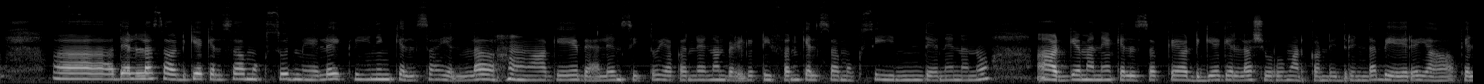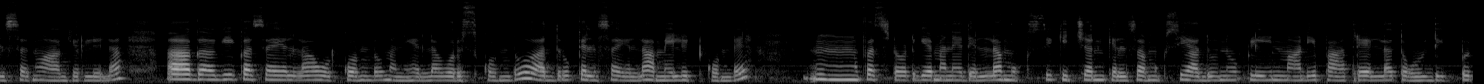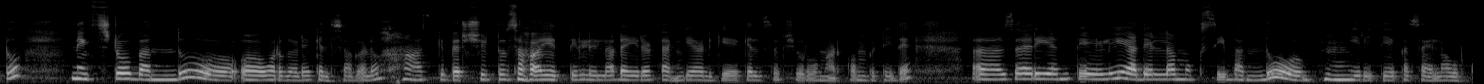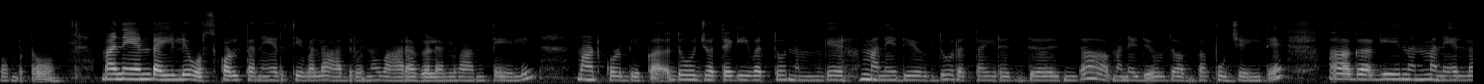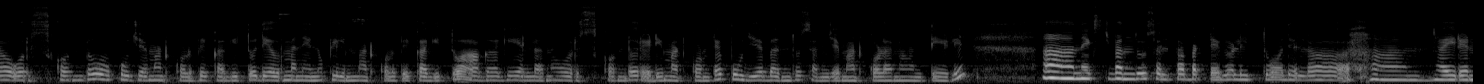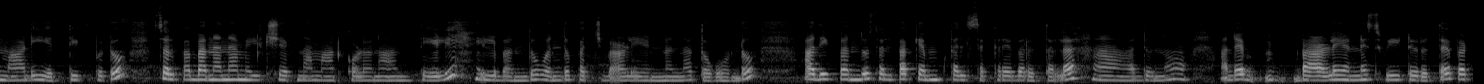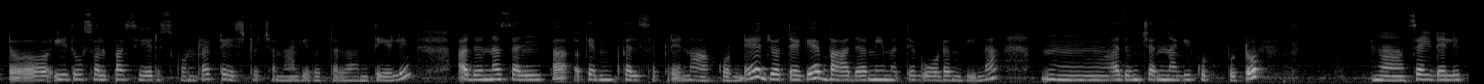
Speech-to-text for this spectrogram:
ಅದೆಲ್ಲ ಸಹ ಅಡುಗೆ ಕೆಲಸ ಮುಗಿಸಿದ ಮೇಲೆ ಕ್ಲೀನಿಂಗ್ ಕೆಲಸ ಎಲ್ಲ ಹಾಗೇ ಬ್ಯಾಲೆನ್ಸ್ ಇತ್ತು. ಯಾಕಂದರೆ ನಾನು ಬೆಳಗ್ಗೆ ಟಿಫನ್ ಕೆಲಸ ಮುಗಿಸಿ ಹಿಂದೆನೇ ನಾನು ಅಡುಗೆ ಮನೆ ಕೆಲಸಕ್ಕೆ ಅಡುಗೆಗೆಲ್ಲ ಶುರು ಮಾಡ್ಕೊಂಡಿದ್ರಿಂದ ಬೇರೆ ಯಾವ ಕೆಲಸನೂ ಆಗಿರಲಿಲ್ಲ. ಹಾಗಾಗಿ ಕಸ ಎಲ್ಲ ಹೊಡ್ಕೊಂಡು ಮನೆಯೆಲ್ಲ ಒರೆಸ್ಕೊಂಡು ಅದ್ರ ಕೆಲಸ ಎಲ್ಲ ಆಮೇಲೆ ಇಟ್ಕೊಂಡೆ ಫಸ್ಟ್ ಒಟ್ಟಿಗೆ ಮನೆಯದೆಲ್ಲ ಮುಗಿಸಿ ಕಿಚನ್ ಕೆಲಸ ಮುಗಿಸಿ ಅದನ್ನು ಕ್ಲೀನ್ ಮಾಡಿ, ಪಾತ್ರೆ ಎಲ್ಲ ತೊಳೆದಿಟ್ಬಿಟ್ಟು ನೆಕ್ಸ್ಟು ಬಂದು ಹೊರಗಡೆ ಕೆಲಸಗಳು. ಹಾಸಿಗೆ ಬೆಡ್ಶೀಟು ಸಹ ಎತ್ತಿರಲಿಲ್ಲ ಡೈರೆಕ್ಟ್ ಹಂಗೆ ಅಡುಗೆ ಕೆಲಸಕ್ಕೆ ಶುರು ಮಾಡ್ಕೊಂಬಿಟ್ಟಿದೆ. ಸರಿ ಅಂತೇಳಿ ಅದೆಲ್ಲ ಮುಗಿಸಿ ಬಂದು ಈ ರೀತಿ ಕಸ ಎಲ್ಲ ಹುಡ್ಕೊಂಬಿಟ್ಟು ಮನೆಯನ್ನು ಡೈಲಿ ಒರೆಸ್ಕೊಳ್ತಾನೆ ಇರ್ತೀವಲ್ಲ ಆದ್ರೂ ವಾರಗಳಲ್ವ ಅಂತೇಳಿ. ಮಾಡ್ಕೊಳ್ಬೇಕು. ಅದು ಜೊತೆಗೆ ಇವತ್ತು ನಮಗೆ ಮನೆ ದೇವ್ರದ್ದು ವ್ರತ ಇರೋದ್ರಿಂದ ಮನೆ ದೇವ್ರದ್ದು ಹಬ್ಬ ಪೂಜೆ ಇದೆ. ಹಾಗಾಗಿ ನನ್ನ ಮನೆಯೆಲ್ಲ ಒರೆಸ್ಕೊಂಡು ಪೂಜೆ ಮಾಡ್ಕೊಳ್ಬೇಕಾಗಿತ್ತು. ದೇವ್ರ ಮನೆಯೂ ಕ್ಲೀನ್ ಮಾಡ್ಕೊಳ್ಬೇಕಾಗಿತ್ತು. ಹಾಗಾಗಿ ಎಲ್ಲನೂ ಒರೆಸ್ಕೊಂಡು ರೆಡಿ ಮಾಡಿಕೊಂಡೆ. ಪೂಜೆ ಬಂದು ಸಂಜೆ ಮಾಡ್ಕೊಳ್ಳೋಣ ಅಂಥೇಳಿ ನೆಕ್ಸ್ಟ್ ಬಂದು ಸ್ವಲ್ಪ ಬಟ್ಟೆಗಳಿತ್ತು, ಅದೆಲ್ಲ ಐರನ್ ಮಾಡಿ ಎತ್ತಿಟ್ಬಿಟ್ಟು ಸ್ವಲ್ಪ ಬನಾನಾ ಮಿಲ್ಕ್ ಶೇಕ್ನ ಮಾಡ್ಕೊಳ್ಳೋಣ ಅಂಥೇಳಿ ಇಲ್ಲಿ ಬಂದು ಒಂದು ಪಚ್ಚ ಬಾಳೆಹಣ್ಣನ್ನು ತಗೊಂಡು ಅದಕ್ಕೆ ಬಂದು ಸ್ವಲ್ಪ ಕೆಂಪು ಕಲ್ ಸಕ್ಕರೆ ಬರುತ್ತಲ್ಲ ಅದನ್ನು, ಅಂದರೆ ಬಾಳೆಹಣ್ಣೆ ಸ್ವೀಟ್ ಇರುತ್ತೆ ಬಟ್ ಇದು ಸ್ವಲ್ಪ ಸೇರಿಸ್ಕೊಂಡ್ರೆ ಟೇಸ್ಟು ಚೆನ್ನಾಗಿರುತ್ತಲ್ಲ ಅಂಥೇಳಿ ಅದನ್ನು ಸ್ವಲ್ಪ ಕೆಂಪು ಕಲ್ ಸಕ್ಕರೆನ ಹಾಕ್ಕೊಂಡೆ ಜೊತೆಗೆ ಬಾದಾಮಿ ಮತ್ತು ಗೋಡಂಬಿನ ಅದನ್ನು ಚೆನ್ನಾಗಿ ಕುಟ್ಬಿಟ್ಟು ಸೈಡಲ್ಲಿ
